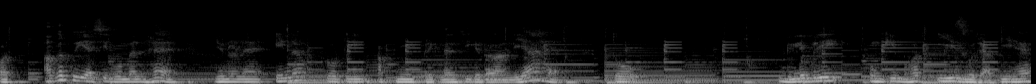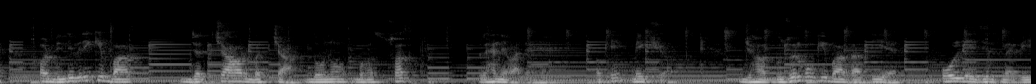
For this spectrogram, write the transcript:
और अगर कोई ऐसी वुमेन है जिन्होंने इनफ प्रोटीन अपनी प्रेगनेंसी के दौरान लिया है तो डिलीवरी उनकी बहुत ईज हो जाती है और डिलीवरी के बाद जच्चा और बच्चा दोनों बहुत स्वस्थ रहने वाले हैं ओके मेक श्योर जहाँ बुज़ुर्गों की बात आती है ओल्ड एजेस में भी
